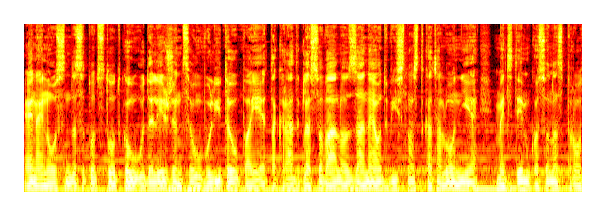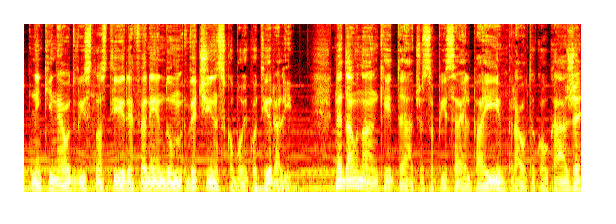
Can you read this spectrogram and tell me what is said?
81 odstotkov udeležencev volitev pa je takrat glasovalo za neodvisnost Katalonije, medtem ko so nasprotniki neodvisnosti referendum večinsko bojkotirali. Nedavna anketa časopisa El Pai prav tako kaže,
